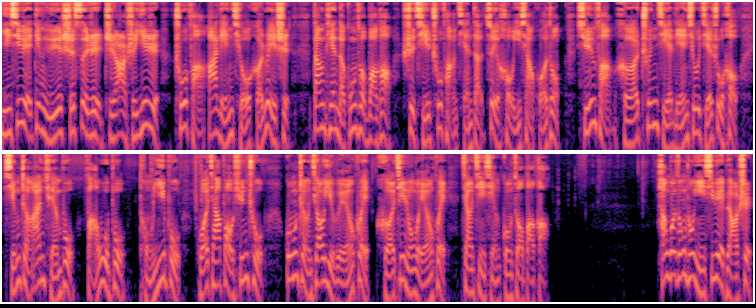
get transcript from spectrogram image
尹锡悦定于十四日至二十一日出访阿联酋和瑞士。当天的工作报告是其出访前的最后一项活动。巡访和春节连休结束后，行政安全部、法务部、统一部、国家报勋处、公证交易委员会和金融委员会将进行工作报告。韩国总统尹锡悦表示，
